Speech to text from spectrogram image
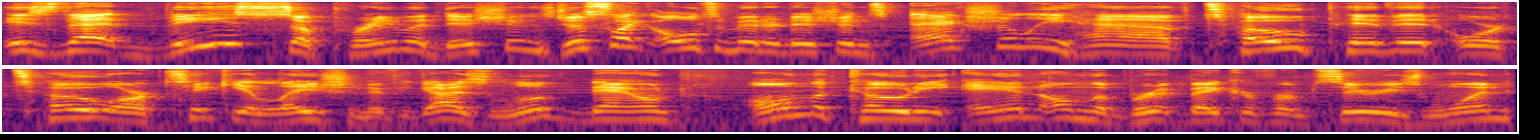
is that these Supreme Editions, just like Ultimate Editions, actually have toe pivot or toe articulation. If you guys look down on the Cody and on the Britt Baker from Series 1,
